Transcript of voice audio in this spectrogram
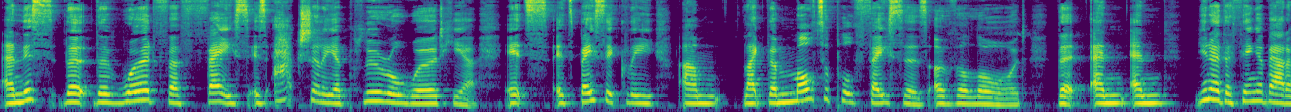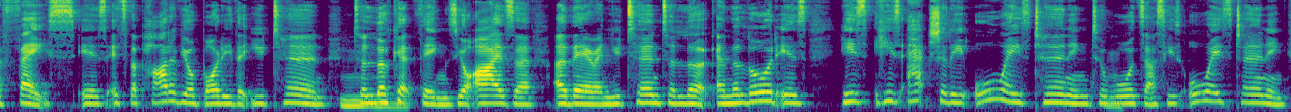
And this, the, the word for face is actually a plural word here. It's, it's basically, um, like the multiple faces of the Lord that, and, and, you know, the thing about a face is it's the part of your body that you turn mm. to look at things. Your eyes are, are there and you turn to look. And the Lord is, he's, he's actually always turning towards mm. us. He's always turning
